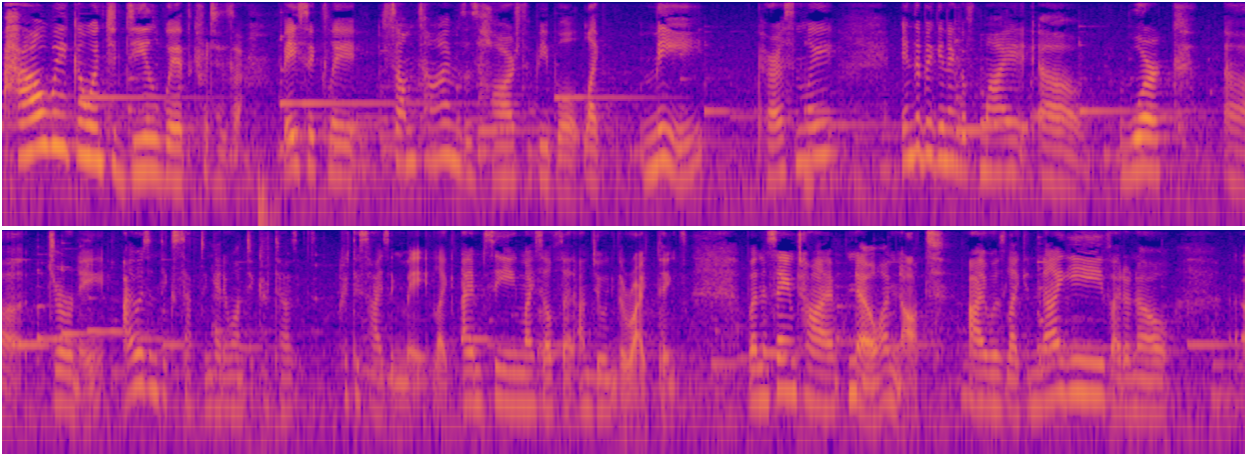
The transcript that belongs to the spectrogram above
how are we going to deal with criticism? Basically, sometimes it's hard for people like me personally. In the beginning of my uh, work uh, journey, I wasn't accepting anyone to criticize, criticizing me. Like I'm seeing myself that I'm doing the right things, but at the same time, no, I'm not. I was like naive. I don't know uh,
